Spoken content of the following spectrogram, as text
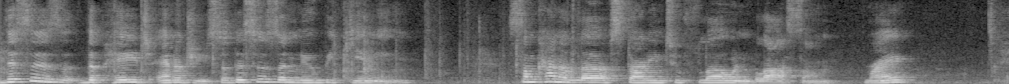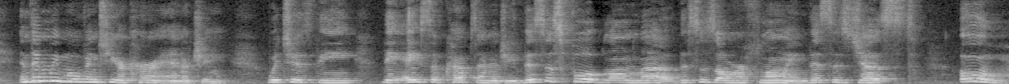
This is the page energy, so this is a new beginning. Some kind of love starting to flow and blossom, right? And then we move into your current energy, which is the, the Ace of Cups energy. This is full-blown love. This is overflowing. This is just, oh,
